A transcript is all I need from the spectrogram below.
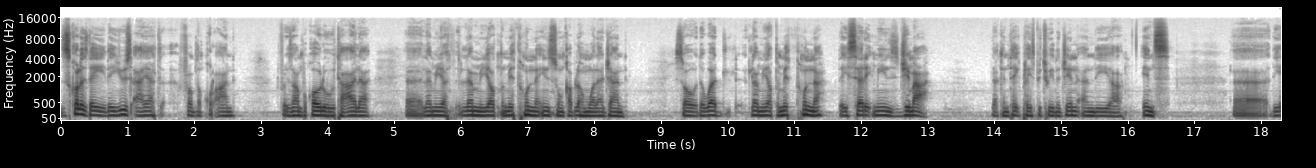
the scholars they, they use ayat from the Quran. For example, قوله تعالى uh, لم يث- لم يطمثهن إنس قبلهم ولا جان. So the word لم يطمثهن, they said it means jima' that can take place between the jinn and the uh, ins. Uh, the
